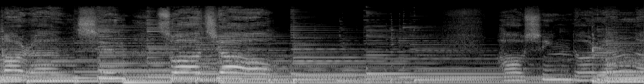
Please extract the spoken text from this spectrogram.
么忍心做旧？好心的人啊，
